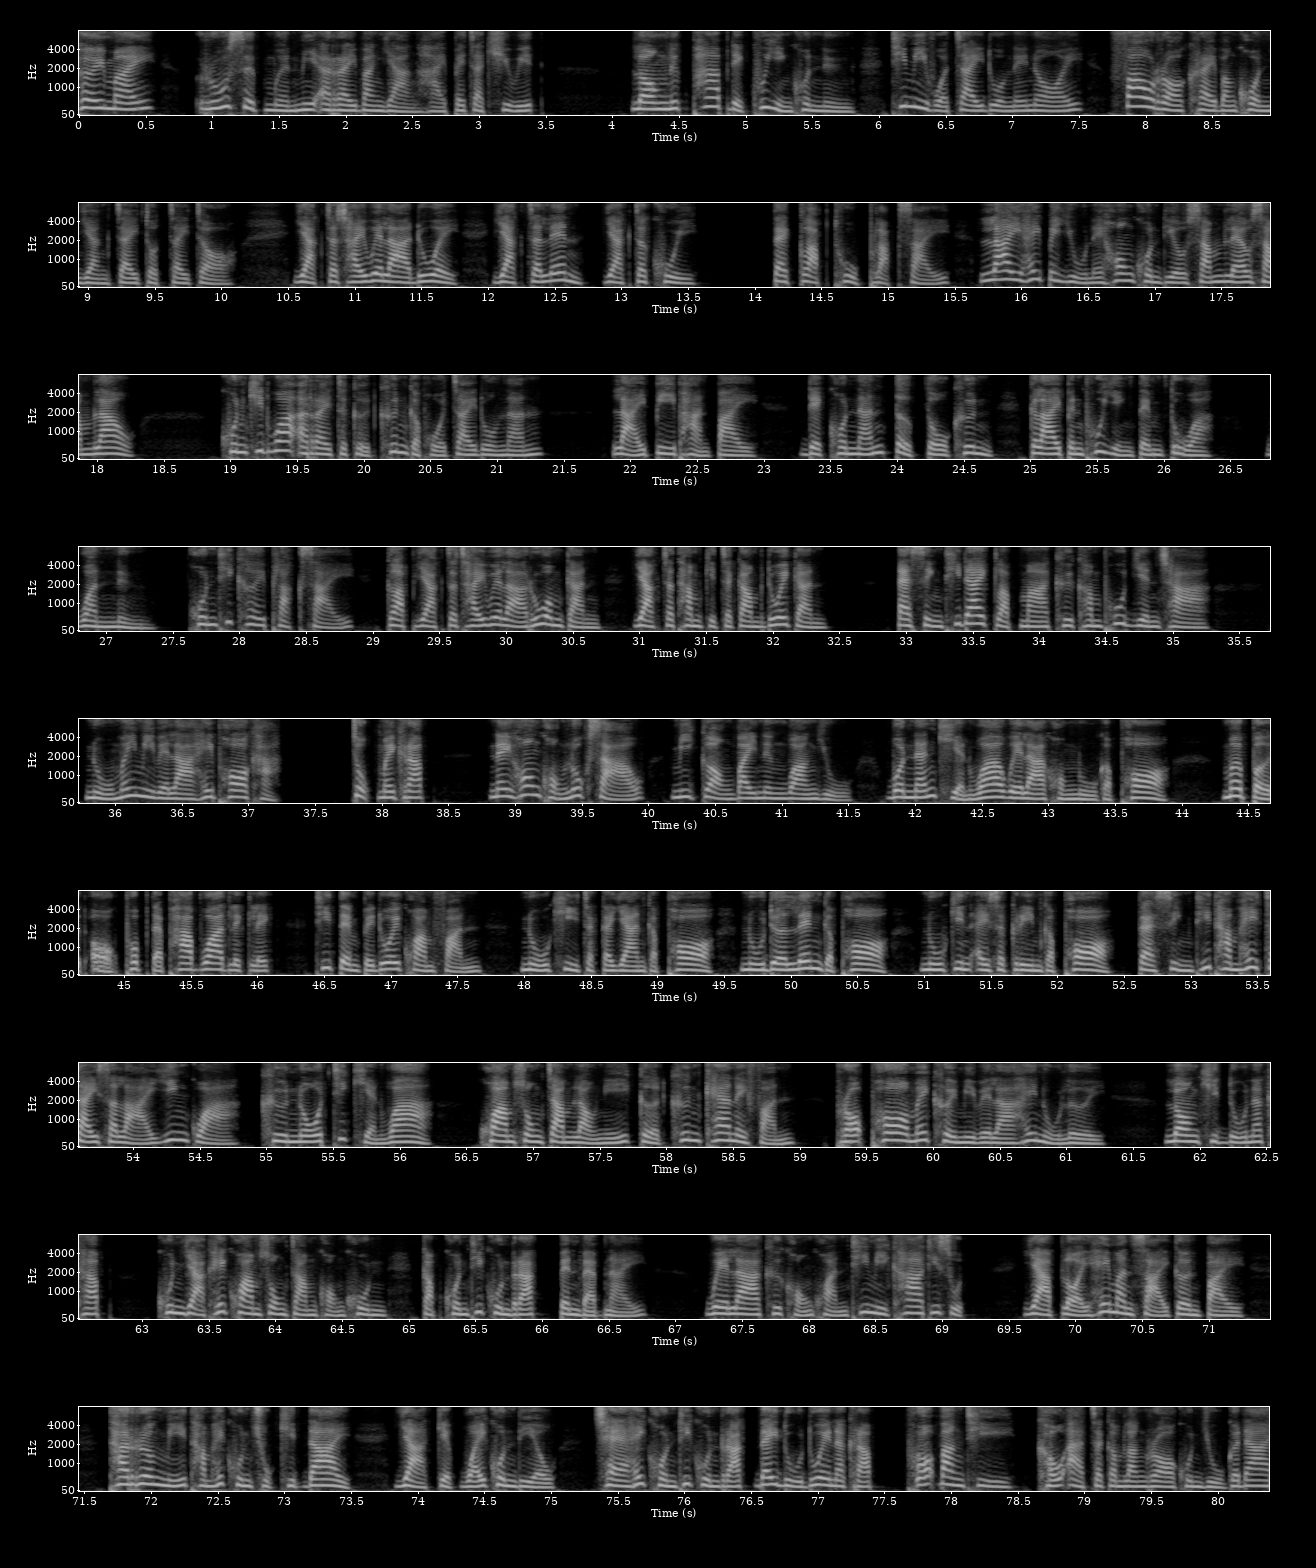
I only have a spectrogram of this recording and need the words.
เคยไหม รู้สึกเหมือนมีอะไรบางอย่างหายไปจากชีวิต ลองนึกภาพเด็กผู้หญิงคนหนึ่งที่มีหัวใจดวงน้อยๆเฝ้ารอใครบางคนอย่างใจจดใจจ่ออยากจะใช้เวลาด้วย อยากจะเล่น อยากจะคุย แต่กลับถูกปลักใสไล่ให้ไปอยู่ในห้องคนเดียวซ้ำแล้วซ้ำเล่า คุณคิดว่าอะไรจะเกิดขึ้นกับหัวใจดวงนั้น หลายปีผ่านไป เด็กคนนั้นเติบโตขึ้น กลายเป็นผู้หญิงเต็มตัว วันหนึ่ง คนที่เคยผลักใส กลับอยากจะใช้เวลาร่วมกัน อยากจะทำกิจกรรมด้วยกัน แต่สิ่งที่ได้กลับมาคือคำพูดเย็นชา หนูไม่มีเวลาให้พ่อค่ะ จบไหมครับ ในห้องของลูกสาว มีกล่องใบหนึ่งวางอยู่ บนนั้นเขียนว่าเวลาของหนูกับพ่อ เมื่อเปิดออกพบแต่ภาพวาดเล็กๆ ที่เต็มไปด้วยความฝัน หนูขี่จักรยานกับพ่อ หนูเดินเล่นกับพ่อ หนูกินไอศกรีมกับพ่อ แต่สิ่งที่ทำให้ใจสลายยิ่งกว่า คือโน้ตที่เขียนว่า ความทรงจำเหล่านี้เกิดขึ้นแค่ในฝัน เพราะพ่อไม่เคยมีเวลาให้หนูเลย ลองคิดดูนะครับ คุณอยากให้ความทรงจำของคุณกับคนที่คุณรักเป็นแบบไหน เวลาคือของขวัญที่มีค่าที่สุด อย่าปล่อยให้มันสายเกินไป ถ้าเรื่องนี้ทำให้คุณฉุกคิดได้ อย่าเก็บไว้คนเดียว แชร์ให้คนที่คุณรักได้ดูด้วยนะครับ เพราะบางทีเขาอาจจะกำลังรอคุณอยู่ก็ได้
